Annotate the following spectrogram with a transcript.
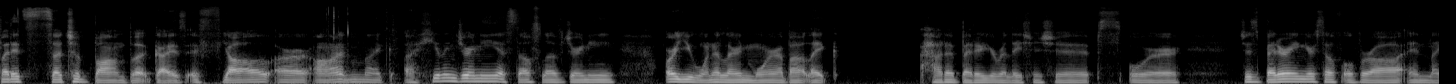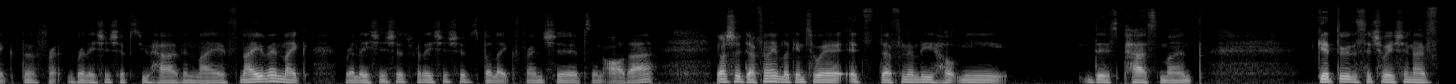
But it's such a bomb book, guys. If y'all are on like a healing journey, a self love journey, or you want to learn more about like how to better your relationships or just bettering yourself overall and like the fr- relationships you have in life. Not even like relationships, relationships, but like friendships and all that. Y'all should definitely look into it. It's definitely helped me this past month get through the situation I've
